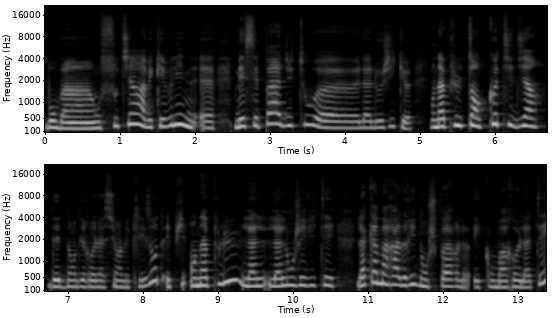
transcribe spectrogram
bon ben on se soutient avec Evelyne, euh, mais c'est pas du tout euh, la logique. On n'a plus le temps quotidien d'être dans des relations avec les autres, et puis on n'a plus la, longévité. La camaraderie dont je parle et qu'on m'a relaté,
